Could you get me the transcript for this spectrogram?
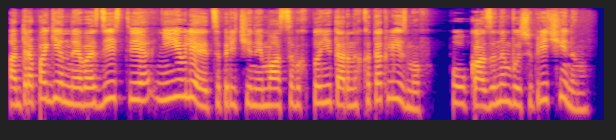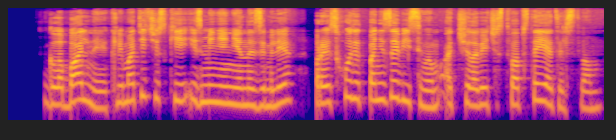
антропогенное воздействие не является причиной массовых планетарных катаклизмов по указанным выше причинам. Глобальные климатические изменения на Земле происходят по независимым от человечества обстоятельствам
